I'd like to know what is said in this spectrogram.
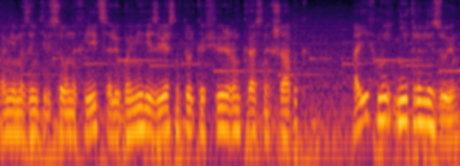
Помимо заинтересованных лиц, о Любомире известно только фюрерам Красных Шапок, а их мы нейтрализуем.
